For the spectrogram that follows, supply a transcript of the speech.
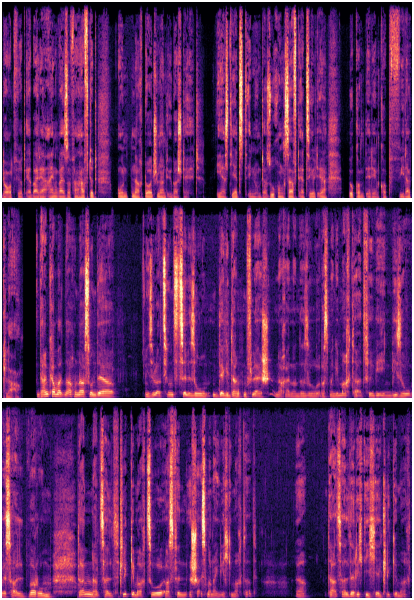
Dort wird er bei der Einreise verhaftet und nach Deutschland überstellt. Erst jetzt in Untersuchungshaft, erzählt er, bekommt er den Kopf wieder klar. Dann kam halt nach und nach so in der Isolationszelle so der Gedankenflash nacheinander, so was man gemacht hat, für wen, wieso, weshalb, warum. Dann hat es halt Klick gemacht, so was für einen Scheiß man eigentlich gemacht hat. Ja da hat es halt richtig äh, Klick gemacht.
